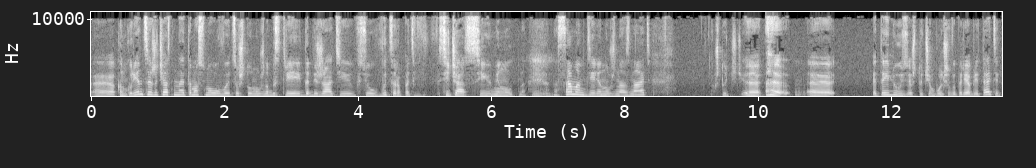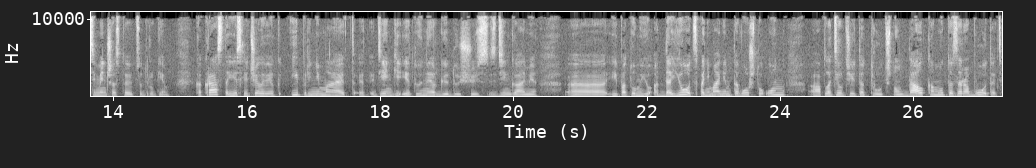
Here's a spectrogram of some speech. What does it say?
Э, конкуренция же часто на этом основывается, что нужно быстрее добежать и все выцарапать сейчас, сиюминутно. Mm. На самом деле нужно знать, что э, э, это иллюзия, что чем больше вы приобретаете, тем меньше остается другим. Как раз-то, если человек и принимает э, деньги и эту энергию, идущую с, деньгами, э, и потом ее отдает с пониманием того, что он оплатил чей-то труд, что он дал кому-то заработать,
